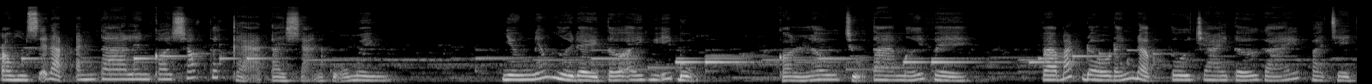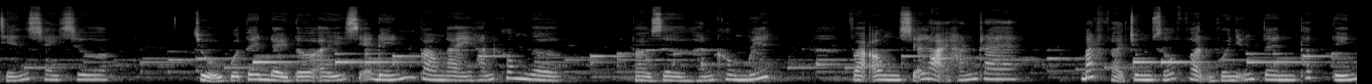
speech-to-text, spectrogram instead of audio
ông sẽ đặt anh ta lên coi sóc tất cả tài sản của mình. Nhưng nếu người đầy tớ ấy nghĩ bụng, còn lâu chủ ta mới về và bắt đầu đánh đập tôi trai tớ gái và chè chén say sưa, chủ của tên đầy tớ ấy sẽ đến vào ngày hắn không ngờ vào giờ hắn không biết, và ông sẽ loại hắn ra, bắt phải chung số phận với những tên thất tín.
